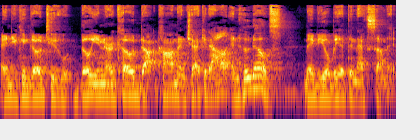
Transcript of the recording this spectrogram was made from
And you can go to billionairecode.com and check it out. And who knows? maybe you'll be at the next summit.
